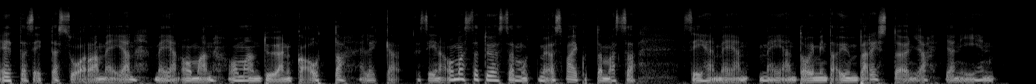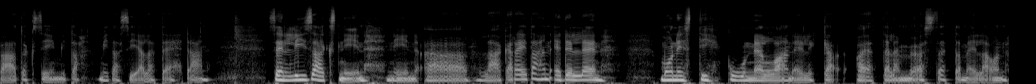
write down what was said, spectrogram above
että sitten suoraan meidän, meidän oman, oman työn kautta. Eli siinä omassa työssä, mutta myös vaikuttamassa siihen meidän, meidän toimintaympäristöön ja, ja niihin päätöksiin, mitä, mitä siellä tehdään. Sen lisäksi niin, niin ää, lääkäreitähän edelleen monesti kuunnellaan, eli ajattelen myös, että meillä on,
